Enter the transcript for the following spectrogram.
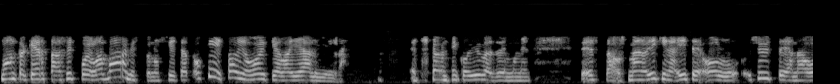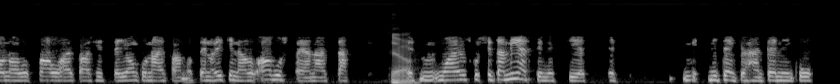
monta kertaa sit voi olla varmistunut siitä, että okei, toi on oikealla jäljellä. Että se on niin hyvä semmoinen testaus. Mä en ole ikinä itse ollut, syyttäjänä on ollut kauan aikaa sitten jonkun aikaa, mutta en ole ikinä ollut avustajana, että, että mä oon joskus sitä miettinytkin, että, että mitenköhän te niin kuin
